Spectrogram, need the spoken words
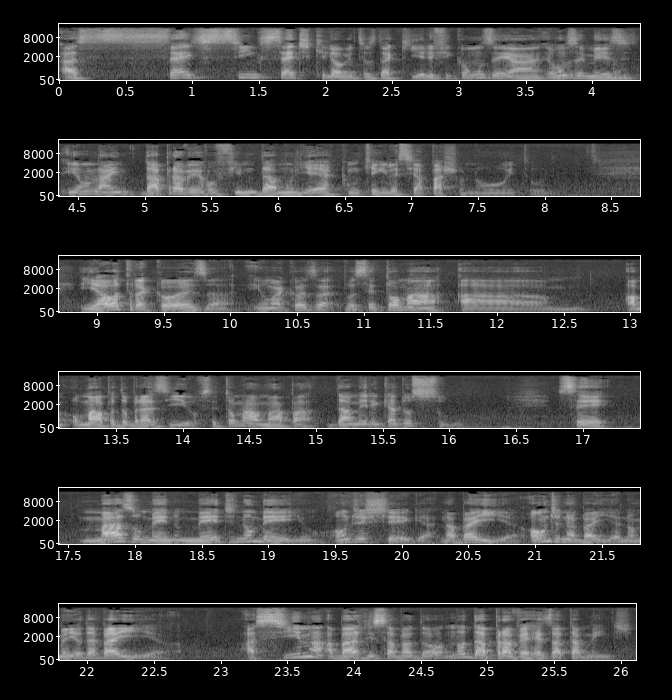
A 5, 7 quilômetros daqui, ele ficou 11, a- 11 meses e online dá para ver o filme da mulher com quem ele se apaixonou e tudo. E a outra coisa, é uma coisa, você toma a, a- o mapa do Brasil, você toma o mapa da América do Sul. Você mais ou menos mede no meio, onde chega, na Bahia. Onde na Bahia? No meio da Bahia. Acima, abaixo de Salvador, não dá para ver exatamente.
